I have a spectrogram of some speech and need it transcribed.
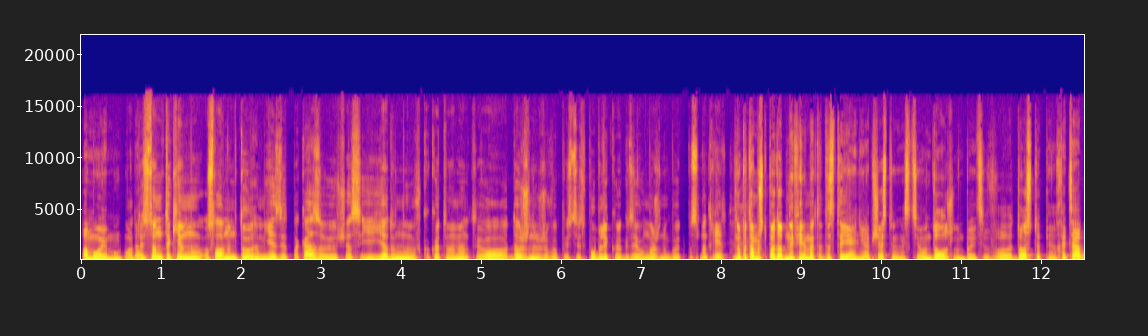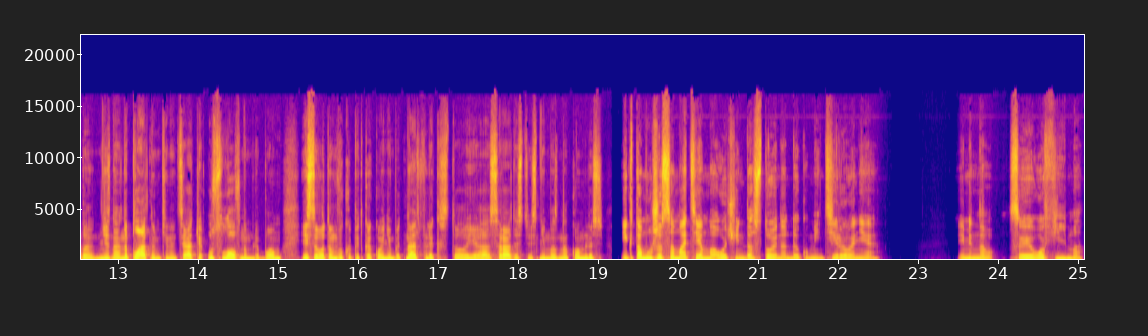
по-моему. Вот, да. То есть он таким условным туром ездит, показывают сейчас, и я думаю, в какой-то момент его должны уже выпустить в публику, где его можно будет посмотреть. Ну, потому что подобный фильм — это достояние общественности, он должен быть в доступе, хотя бы, не знаю, на платном кинотеатре, условном любом. Если его там выкупит какой-нибудь Netflix, то я с радостью с ним ознакомлюсь. И к тому же сама тема очень достойна документирования именно своего фильма,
